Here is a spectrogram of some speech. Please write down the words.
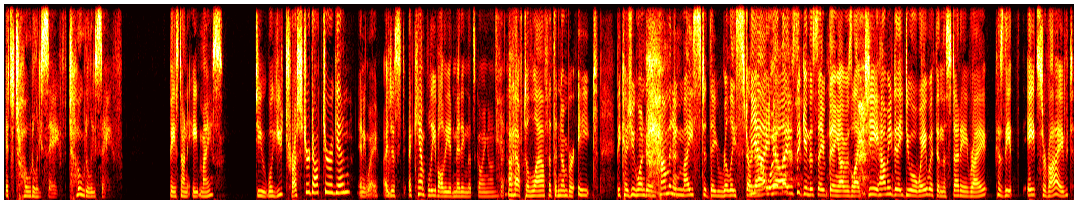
It's totally safe. Totally safe. Based on eight mice do you will you trust your doctor again? Anyway i just i can't believe all the admitting that's going on but. i have to laugh at the number eight because you wonder how many mice did they really start out with? yeah, out i with? know. I was thinking the same thing. I was like gee how many do they do away with in the study right? Because the eight survived.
